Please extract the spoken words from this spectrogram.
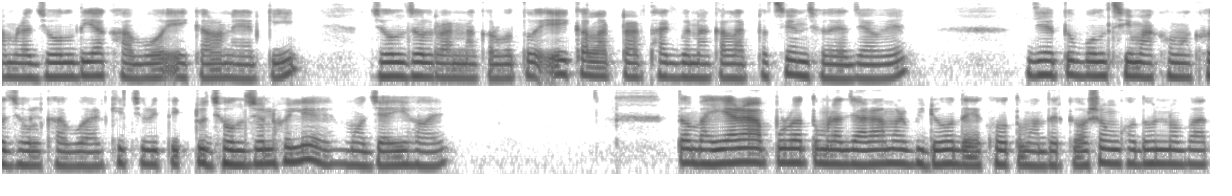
আমরা ঝোল দিয়া খাব এই কারণে আর কি। ঝোল ঝোল রান্না করব, তো এই কালারটা আর থাকবে না, কালারটা চেঞ্জ হয়ে যাবে। যেহেতু বলছি মাখো মাখো ঝোল খাব, আর খিচুড়িতে একটু ঝোল ঝোল হইলে মজাই হয়। তো ভাইয়ারা, আপুরা, তোমরা যারা আমার ভিডিও দেখো, তোমাদেরকে অসংখ্য ধন্যবাদ।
